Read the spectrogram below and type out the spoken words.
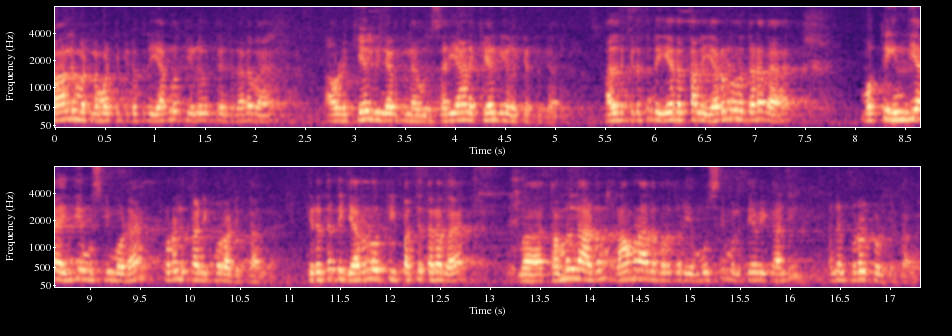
பார்லிமெண்ட்டில் மட்டும் கிட்டத்தட்ட இரநூத்தி எழுபத்தி ரெண்டு தடவை அவரோட கேள்வி நேரத்தில் ஒரு சரியான கேள்விகளை கேட்டிருக்காரு. அதில் கிட்டத்தட்ட ஏறத்தாழ இரநூறு தடவை மொத்த இந்தியா இந்திய முஸ்லீமோட குரலுக்காண்டி போராடிருக்காங்க கிட்டத்தட்ட இரநூத்தி பத்து தடவை தமிழ்நாடும் ராமநாதபுரத்துடைய முஸ்லீம்கள் தேவைக்காண்டி அண்ணன் குரல் கொடுத்துருக்காங்க.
